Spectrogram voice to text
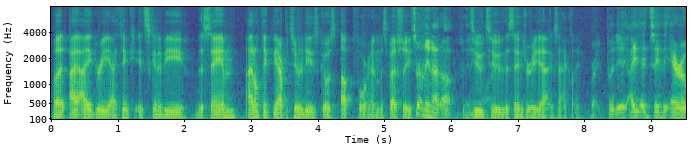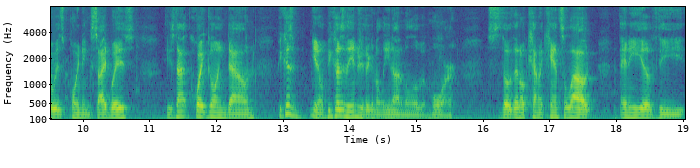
But I, I agree. I think it's going to be the same. I don't think the opportunities goes up for him, especially Certainly not up due anymore. to this injury. Yeah, exactly. right. But it, I, I'd say the arrow is pointing sideways. He's not quite going down because you know because of the injury they're going to lean on him a little bit more. So that'll kind of cancel out any of the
